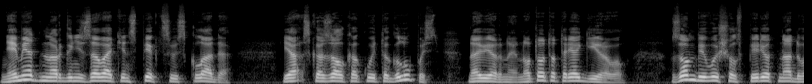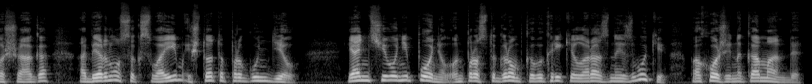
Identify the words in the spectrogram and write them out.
Немедленно организовать инспекцию склада. Я сказал какую-то глупость, наверное, но тот отреагировал. Зомби вышел вперед на два шага, обернулся к своим и что-то прогундел. Я ничего не понял, он просто громко выкрикивал разные звуки, похожие на команды,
